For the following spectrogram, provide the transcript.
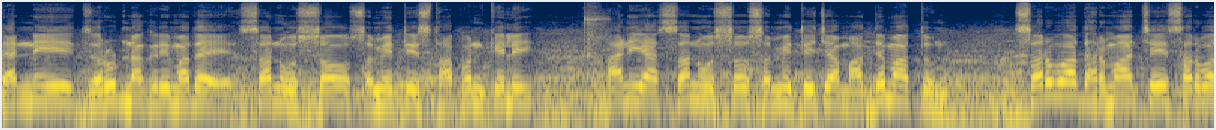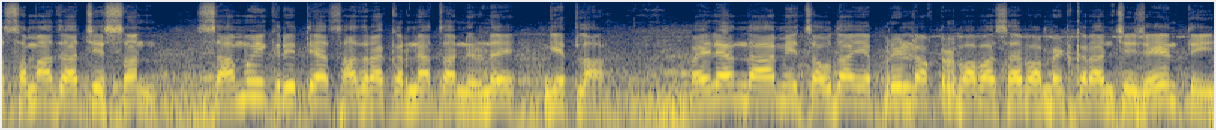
त्यांनी जरूड नगरीमध्ये सण उत्सव समिती स्थापन केली आणि या सण उत्सव समितीच्या माध्यमातून सर्व धर्माचे सर्व समाजाचे सण सामूहिकरित्या साजरा करण्याचा निर्णय घेतला. पहिल्यांदा आम्ही चौदा एप्रिल डॉक्टर बाबासाहेब आंबेडकरांची जयंती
